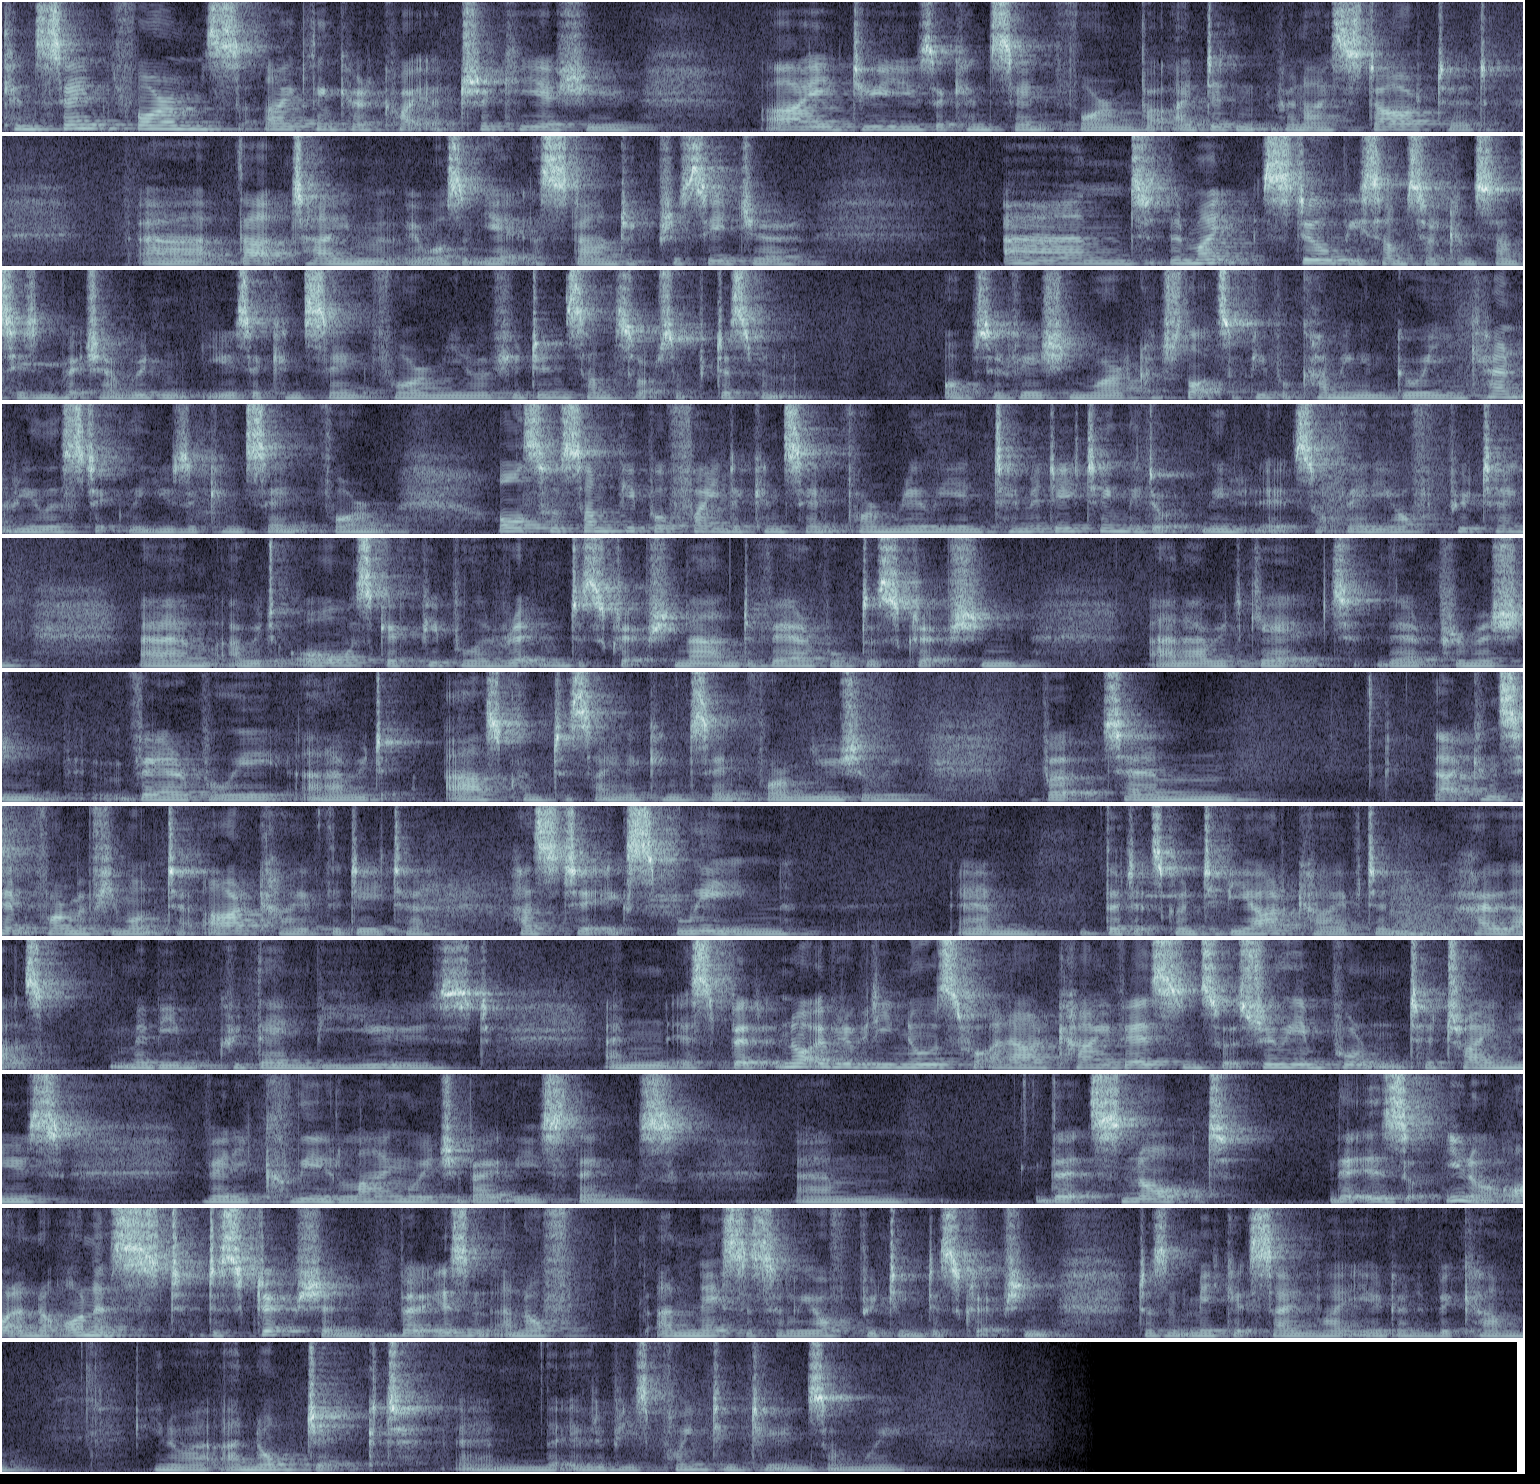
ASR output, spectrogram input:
consent forms, I think, are quite a tricky issue. I do use a consent form, but I didn't when I started. Uh, that time, it wasn't yet a standard procedure. And there might still be some circumstances in which I wouldn't use a consent form. You know, if you're doing some sorts of participant observation work, there's lots of people coming and going, you can't realistically use a consent form. Also, some people find a consent form really intimidating. They don't. They, it's very off-putting. Um, I would always give people a written description and a verbal description, and I would get their permission verbally, and I would ask them to sign a consent form usually. But um, that consent form, if you want to archive the data, has to explain um, that it's going to be archived and how that's maybe could then be used. And it's but not everybody knows what an archive is, and so it's really important to try and use very clear language about these things. Um, that's not that is you know an honest description, but isn't an off unnecessarily off-putting description. Doesn't make it sound like you're going to become, you know, an object um, that everybody's pointing to in some way.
